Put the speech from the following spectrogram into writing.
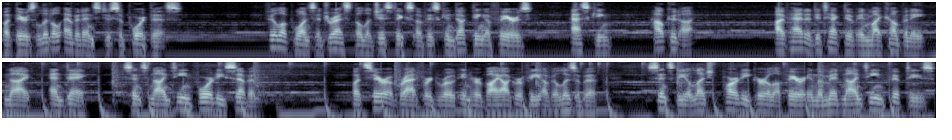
but there's little evidence to support this. Philip once addressed the logistics of his conducting affairs, asking, How could I? I've had a detective in my company, night and day, since 1947. But Sarah Bradford wrote in her biography of Elizabeth, since the alleged party girl affair in the mid-1950s,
